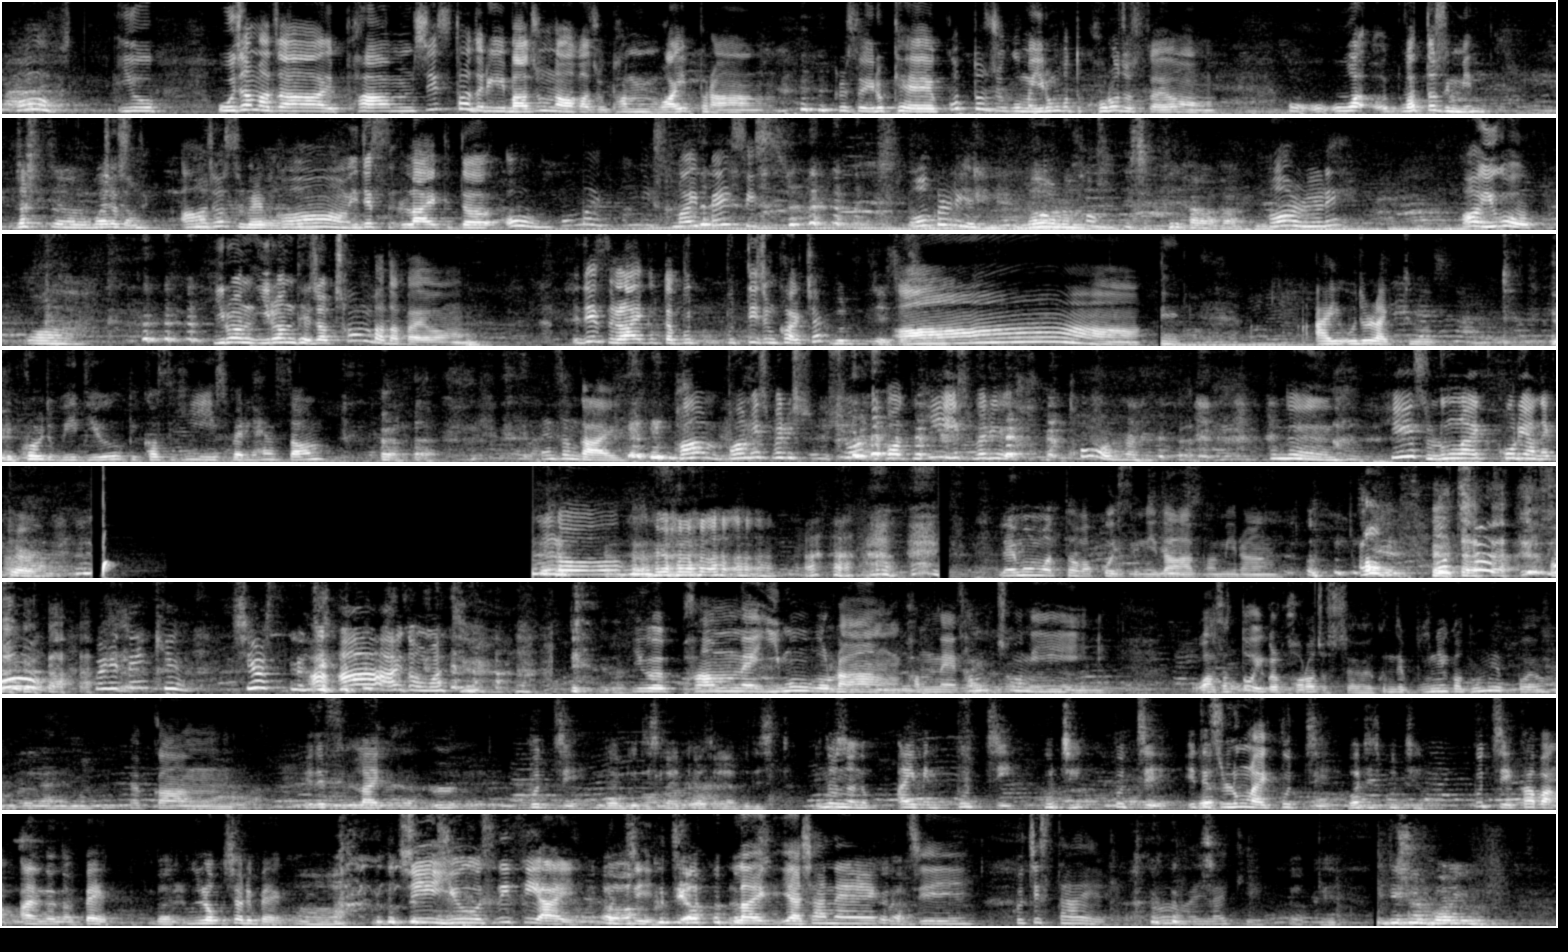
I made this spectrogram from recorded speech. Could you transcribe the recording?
어, 이거 오자마자 밤 시스터들이 마중 나와가지고 밤 와이프랑 그래서 이렇게 꽃도 주고 막 이런 것도 걸어줬어요. 어, 어, what, what does it mean? Just uh, Just, welcome. ah, just welcome. It is like the, oh, oh my goodness, my face is ugly. No, no. 아, really? 아, 이거 와. 이런 이런 대접 처음 받아봐요. This like the Buddhism culture? Buddhism. Ah. I would like to record video because he is very handsome. handsome guy. Palm, Palm is very sh short, but he is very tall. And then he is look like Korean actor. Hello. 레몬 워터 먹고 있습니다, 밤이랑. 어, 어, cheers. 어, really thank you. Cheers. 아, 아, I don't want to. 이거 밤내 이모랑 밤내 삼촌이 와서 또 이걸 걸어줬어요. 근데 무늬가 너무 예뻐요. 약간 it is like Gucci. The Buddhist, like uh, yeah, Buddhist. No, no, no. I mean Gucci. Gucci. Gucci. It is look like Gucci. What is Gucci? Gucci 가방. 아, no, no, bag. Bag. Luxury bag. Uh, G U C C I. oh, Gucci. Oh. Like yeah, Chanel, Gucci, Gucci style. Oh, I like it. Okay. This one for you.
